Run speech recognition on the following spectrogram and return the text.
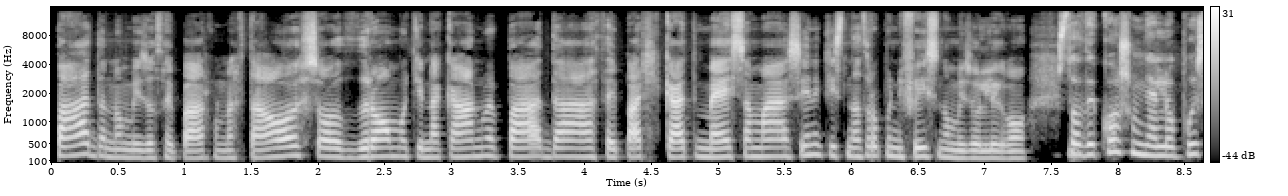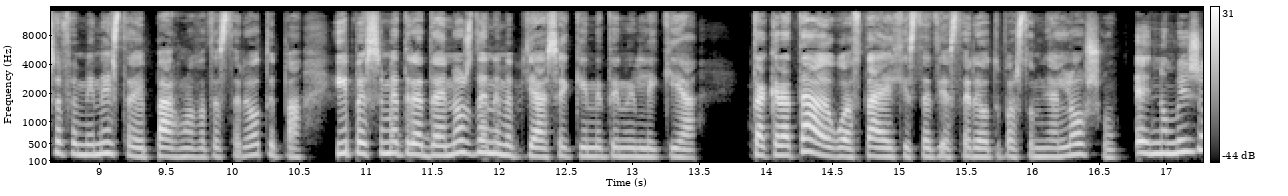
πάντα νομίζω θα υπάρχουν αυτά. Όσο δρόμο και να κάνουμε, πάντα θα υπάρχει κάτι μέσα μας. Είναι και στην ανθρώπινη φύση, νομίζω λίγο. Στο δικό σου μυαλό που είσαι φεμινίστρα, υπάρχουν αυτά τα στερεότυπα. Είπες είμαι 31, δεν είμαι πια σε εκείνη την ηλικία. Τα κρατάω εγώ αυτά, έχεις τέτοια στερεότυπα στο μυαλό σου; Ε, νομίζω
